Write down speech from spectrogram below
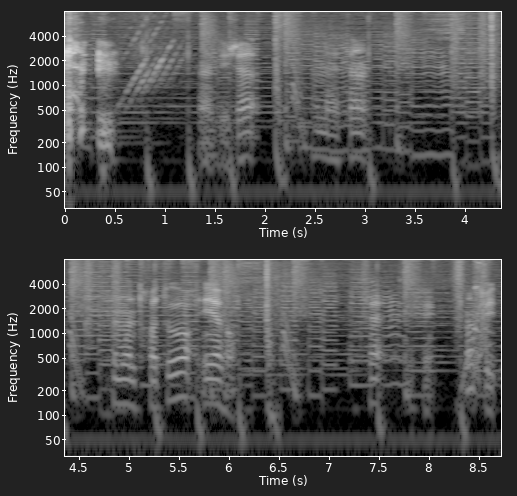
ah, déjà, on a atteint au moins de 3 tours et avant. Ça, c'est fait. Ensuite.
